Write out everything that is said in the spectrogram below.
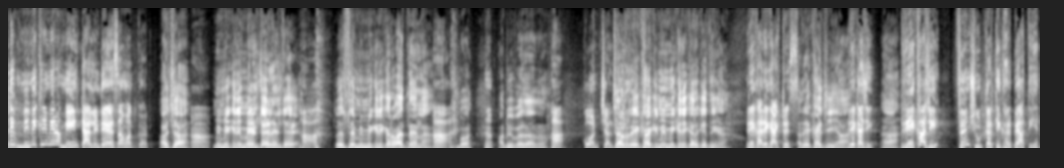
देख मिमिक्री मेरा मेन टैलेंट है ऐसा मत कर। अच्छा हाँ। मिमिक्री मेन टैलेंट है? हाँ। तो इससे मिमिक्री करवाते हैं ना? हाँ। बस, अभी बता दो। हाँ कौन? चल चल रेखा की मिमिक्री करके दिखा। रेखा रेखा एक्ट्रेस रेखा जी हाँ। रेखा जी। हाँ। रेखा जी फ़िल्म शूट करके घर पे आती है।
